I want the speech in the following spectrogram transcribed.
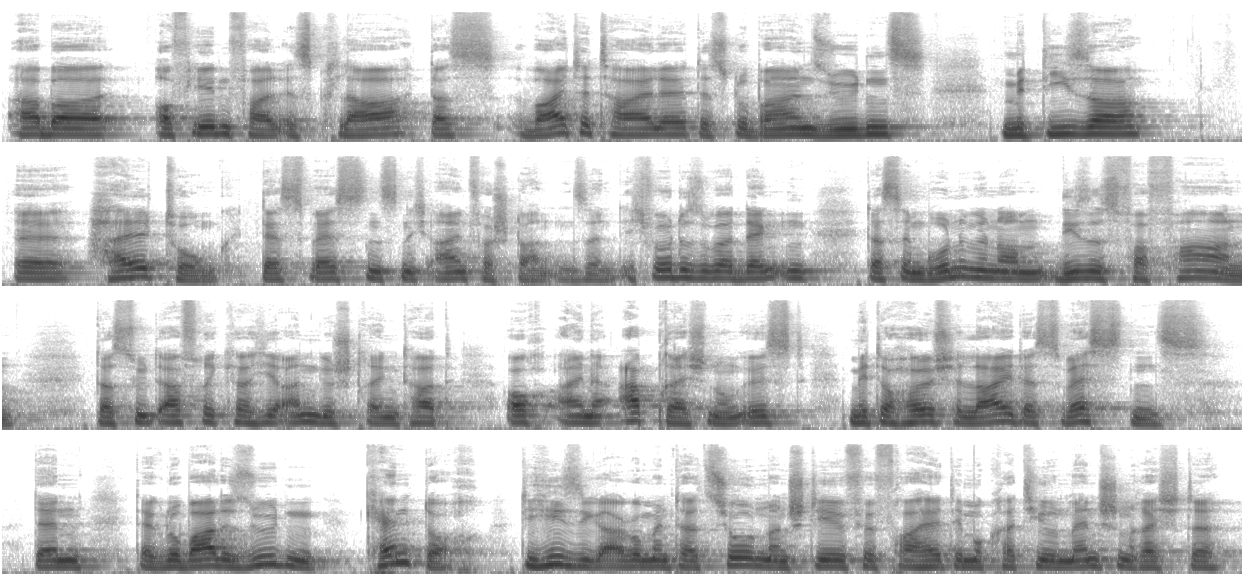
Aber auf jeden Fall ist klar, dass weite Teile des globalen Südens mit dieser Haltung des Westens nicht einverstanden sind. Ich würde sogar denken, dass im Grunde genommen dieses Verfahren, das Südafrika hier angestrengt hat, auch eine Abrechnung ist mit der Heuchelei des Westens. Denn der globale Süden kennt doch die hiesige Argumentation, man stehe für Freiheit, Demokratie und Menschenrechte.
